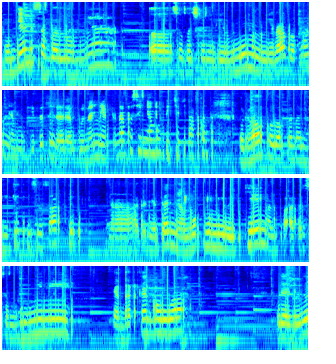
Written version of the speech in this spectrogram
Mungkin sebelumnya uh, sobat sharing ilmu mengira bahwa nyamuk itu tidak ada gunanya. Kenapa sih nyamuk diciptakan? Padahal kalau kena gigit bisa sakit. Nah, ternyata nyamuk memiliki manfaat tersembunyi nih. Hebat kan Allah? Udah dulu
